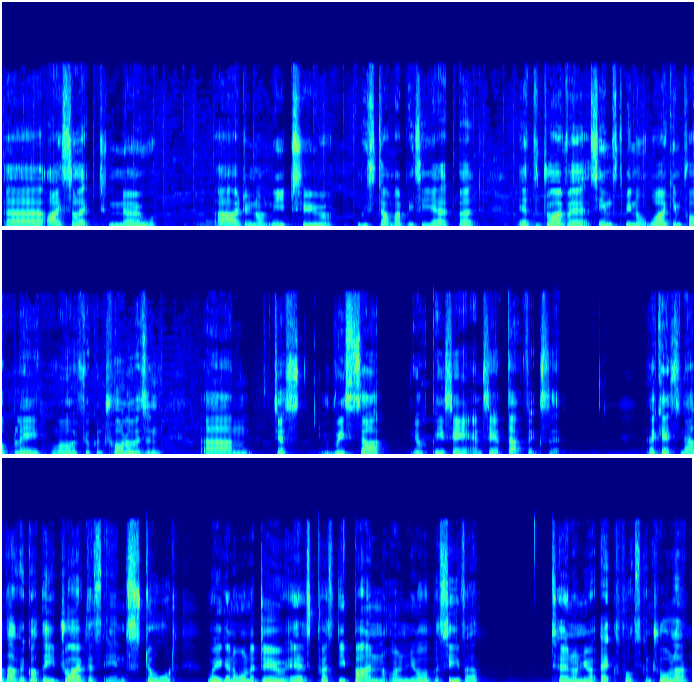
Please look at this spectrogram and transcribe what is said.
Uh, I select no. Uh, I do not need to restart my PC yet, but if the driver seems to be not working properly, well if your controller isn't, um, just restart your PC and see if that fixes it. Okay, so now that we've got the drivers installed, what you're going to want to do is press the button on your receiver, turn on your Xbox controller,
